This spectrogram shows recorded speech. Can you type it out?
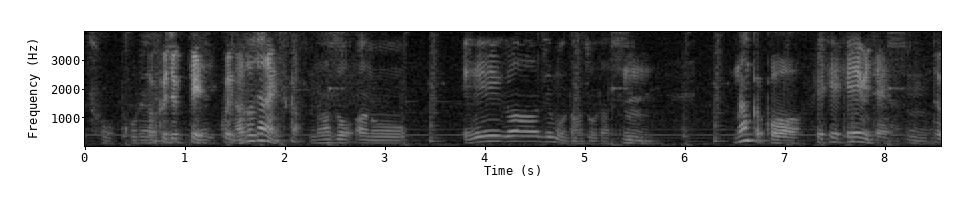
そうこれ。60ページ。これ謎じゃないですか。謎。あの映画でも謎だし。うん。なんかこう「へへへ」みたいな。うん。で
